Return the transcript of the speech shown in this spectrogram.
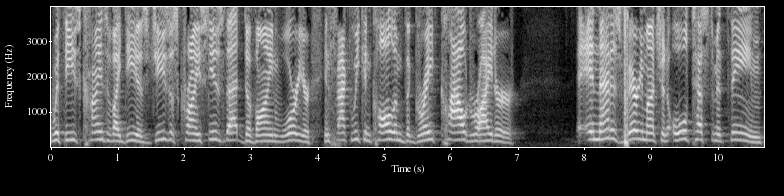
with these kinds of ideas. Jesus Christ is that divine warrior. In fact, we can call him the great cloud rider. And that is very much an Old Testament theme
